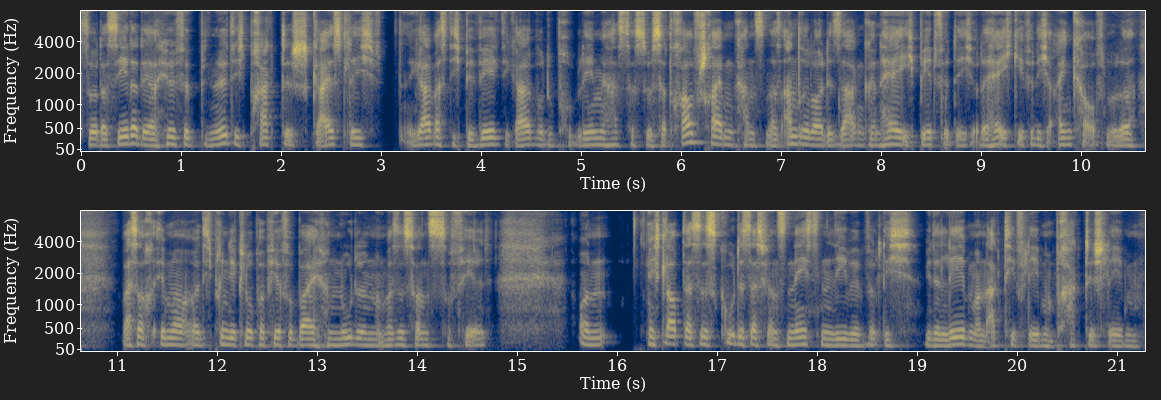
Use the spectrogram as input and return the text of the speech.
so dass jeder, der Hilfe benötigt, praktisch, geistlich, egal was dich bewegt, egal wo du Probleme hast, dass du es da draufschreiben kannst und dass andere Leute sagen können, hey, ich bete für dich oder hey, ich gehe für dich einkaufen oder was auch immer und ich bringe dir Klopapier vorbei und Nudeln und was es sonst so fehlt. Und ich glaube, dass es gut ist, dass wir uns Nächstenliebe wirklich wieder leben und aktiv leben und praktisch leben.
